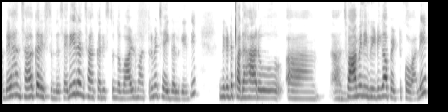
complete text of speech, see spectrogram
దేహం సహకరిస్తుందో శరీరం సహకరిస్తుందో వాళ్ళు మాత్రమే చేయగలిగేది. ఎందుకంటే పదహారు. స్వామిని విడిగా పెట్టుకోవాలి.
